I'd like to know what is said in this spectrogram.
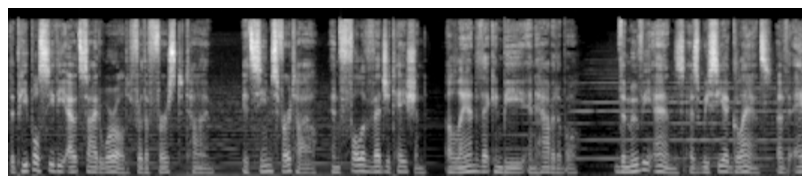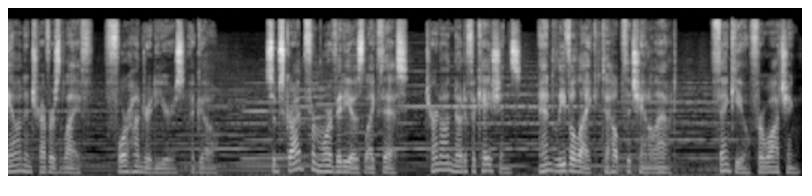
The people see the outside world for the first time. It seems fertile and full of vegetation, a land that can be inhabitable. The movie ends as we see a glance of Aeon and Trevor's life 400 years ago. Subscribe for more videos like this, turn on notifications, and leave a like to help the channel out. Thank you for watching.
